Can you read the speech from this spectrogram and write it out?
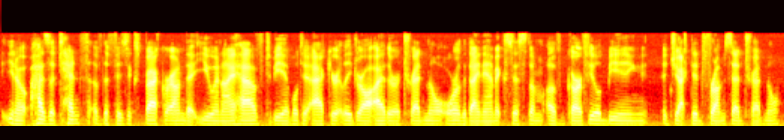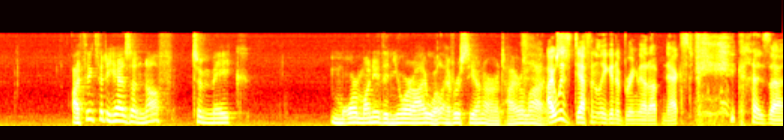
you know, has a tenth of the physics background that you and I have to be able to accurately draw either a treadmill or the dynamic system of Garfield being ejected from said treadmill? I think that he has enough to make more money than you or I will ever see on our entire lives. I was definitely going to bring that up next because, uh,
